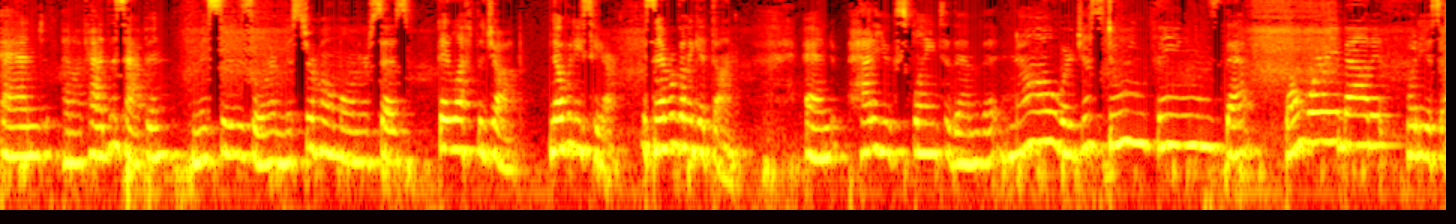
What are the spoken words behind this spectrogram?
And and I've had this happen. Mrs. or Mr. homeowner says they left the job. Nobody's here. It's never going to get done. And how do you explain to them that no, we're just doing things that don't worry about it? What do you say?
